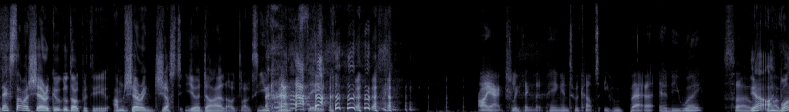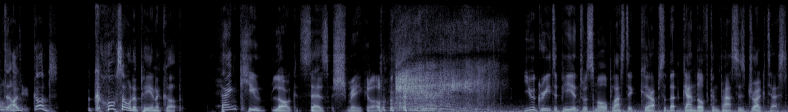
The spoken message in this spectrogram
Next time I share a Google Doc with you, I'm sharing just your dialogue log so you can't see. I actually think that peeing into a cup's even better anyway. So yeah, I, want it. I do- God, of course I want to pee in a cup. Thank you, log, says Schmegel. you agree to pee into a small plastic cup so that Gandalf can pass his drug test.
